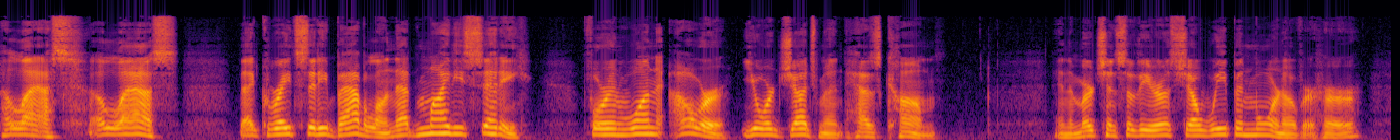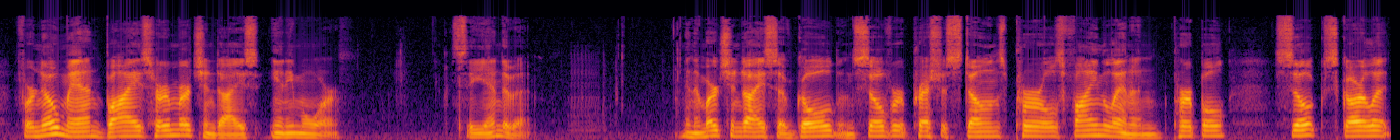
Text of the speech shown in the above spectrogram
Alas, alas, that great city Babylon, that mighty city, for in one hour your judgment has come. And the merchants of the earth shall weep and mourn over her, for no man buys her merchandise any more. It's the end of it. And the merchandise of gold and silver, precious stones, pearls, fine linen, purple, silk, scarlet,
